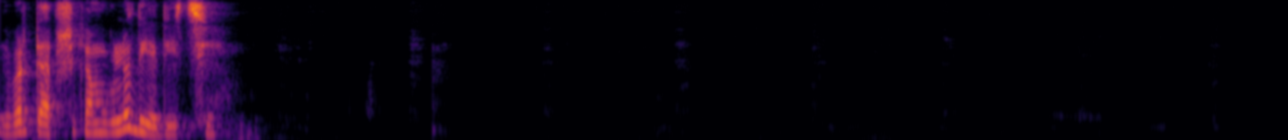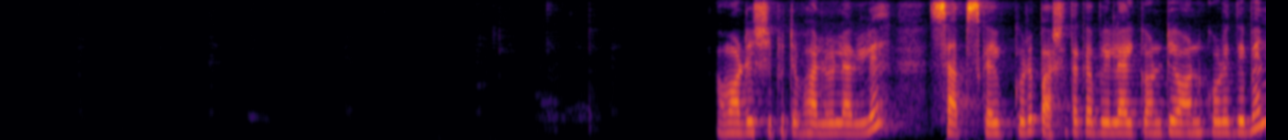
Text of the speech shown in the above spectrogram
এবার ক্যাপসিকামগুলো দিয়ে দিচ্ছি। আমার রেসিপিটা ভালো লাগলে সাবস্ক্রাইব করে পাশে থাকা বেল আইকনটি অন করে দেবেন।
